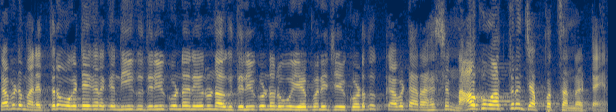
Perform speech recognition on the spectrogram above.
కాబట్టి మన ఇద్దరం ఒకటే కనుక నీకు తెలియకుండా నేను నాకు తెలియకుండా నువ్వు ఏ పని చేయకూడదు కాబట్టి ఆ రహస్యం నాకు మాత్రం చెప్పచ్చు అన్నట్టు ఆయన.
